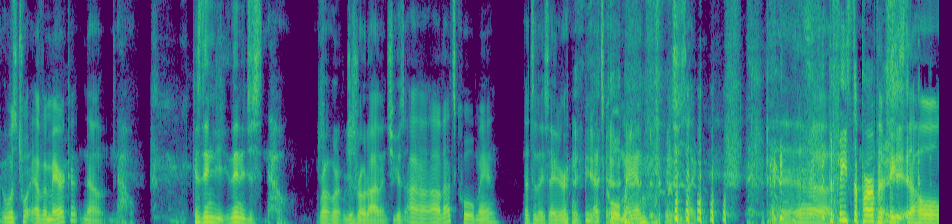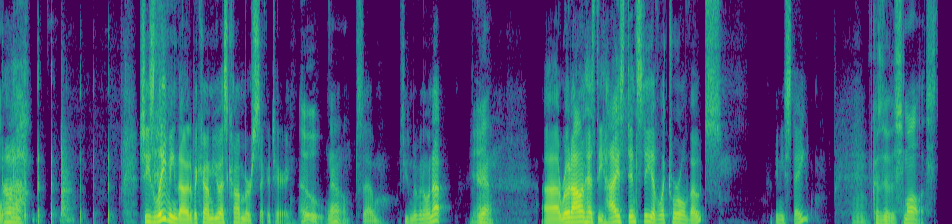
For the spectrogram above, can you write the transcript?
It was tw- of America. No, no, because then you, then it just no, Ro- Ro- just Rhode Island. She goes, oh, oh, oh that's cool, man. That's what they say to her. that's cool, man. And she's like, defeats the purpose. defeats the whole. Ugh. She's leaving though to become U.S. Commerce Secretary. Oh, No, So she's moving on up. yeah. yeah. Uh, Rhode Island has the highest density of electoral votes of any state, because they're the smallest.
